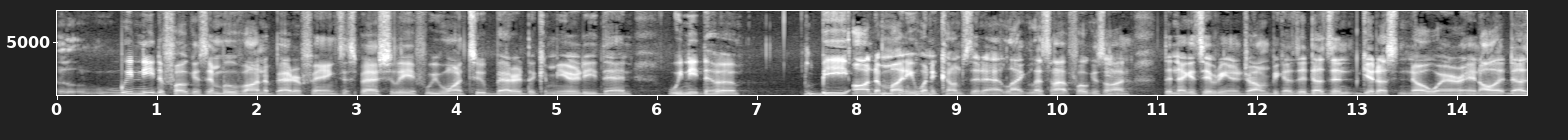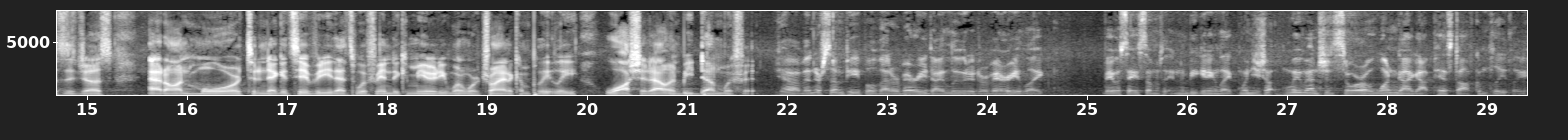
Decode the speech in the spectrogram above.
we need to focus and move on to better things, especially if we want to better the community, then we need to be on the money when it comes to that. Like, let's not focus on the negativity and the drama because it doesn't get us nowhere. And all it does is just add on more to the negativity that's within the community when we're trying to completely wash it out and be done with it. Yeah, and there's some people that are very diluted or very like they would say something in the beginning like when you talk, when we mentioned Sora, one guy got pissed off completely.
